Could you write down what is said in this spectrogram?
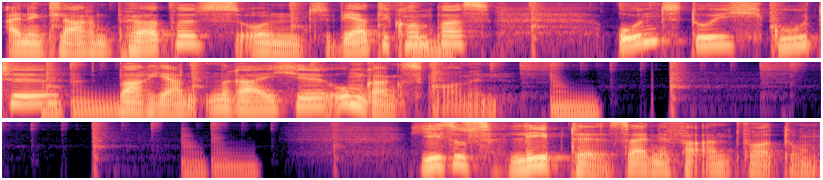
einen klaren Purpose und Wertekompass und durch gute, variantenreiche Umgangsformen. Jesus lebte seine Verantwortung,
